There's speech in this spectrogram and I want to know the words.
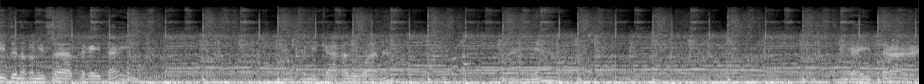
Ayan, dito na kami sa Tagaytay. Kami kakaliwa na. Ayan. Tagaytay.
